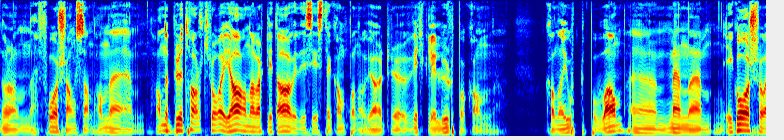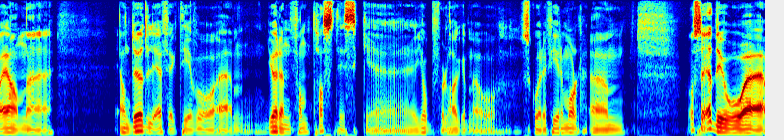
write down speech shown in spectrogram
når han får sjansene. Han er, han er brutalt rå. Ja, han har vært litt av i de siste kampene, og vi har eh, virkelig lurt på hva han, kan ha gjort på banen. Eh, men eh, i går så er han er han dødelig effektiv og um, gjør en fantastisk uh, jobb for laget med å skåre fire mål. Um, og så er det jo uh,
